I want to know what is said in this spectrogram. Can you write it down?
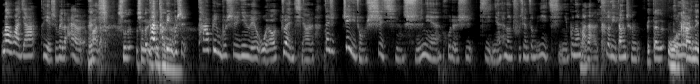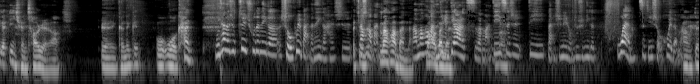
漫画家，他也是为了爱而画的，说的说的，他他并不是他并不是因为我要赚钱而，但是这种事情十年或者是几年才能出现这么一起，你不能把它特例当成哎，但是我看那个《一拳超人》啊，嗯，可能跟我我看你看的是最初的那个手绘版的那个，还是漫画版的？漫画版的啊，漫画画版的那是第二次了嘛？第一次是第一版是那种就是那个万自己手绘的嘛？啊，对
